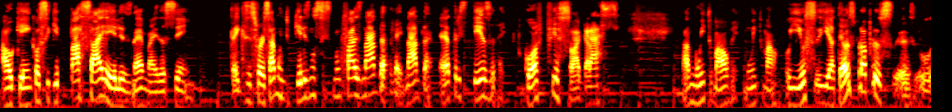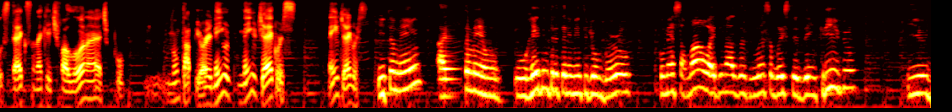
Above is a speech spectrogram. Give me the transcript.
alguém conseguir passar eles, né? Mas assim, tem que se esforçar muito, porque eles não, não fazem nada, velho. Nada. É a tristeza, velho. Goff é só a graça. Tá muito mal. Muito mal. E, os, e até os próprios os Texans, né, que a gente falou, né? Tipo, não tá pior. Nem o, nem o Jaguars. Nem o Jaguars. E também, aí também o, o rei do entretenimento John Burrow começa mal, aí do nada lança dois TD incrível. E o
